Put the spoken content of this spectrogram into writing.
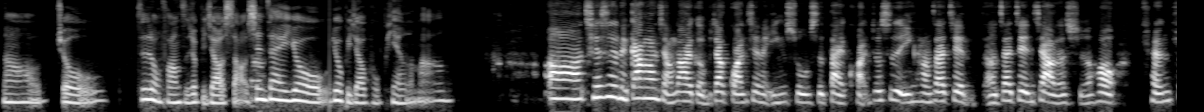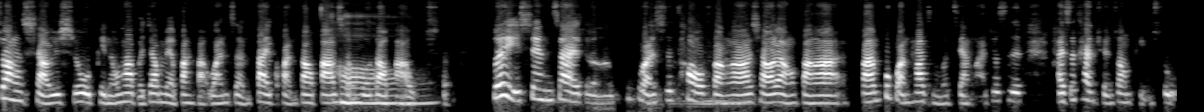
然后就这种房子就比较少。现在又又比较普遍了嘛。啊、呃，其实你刚刚讲到一个比较关键的因素是贷款，就是银行在建呃在建价的时候，权状小于十五平的话，比较没有办法完整贷款到八成或到八五成。哦、所以现在的不管是套房啊、小两房啊，反正不管他怎么讲啊，就是还是看权状坪数。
